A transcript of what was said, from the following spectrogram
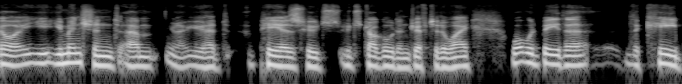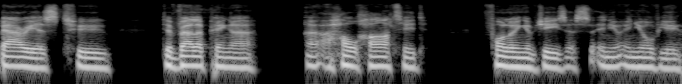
Sure. You, you mentioned, um, you know, you had peers who'd, who'd struggled and drifted away. What would be the the key barriers to developing a a wholehearted following of Jesus in your in your view?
